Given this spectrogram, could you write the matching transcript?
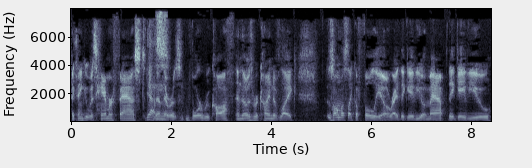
I think it was Hammerfast, Yes. and then there was Vor Rukoth, and those were kind of like, it was almost like a folio, right? They gave you a map, they gave you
